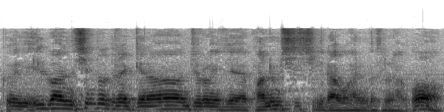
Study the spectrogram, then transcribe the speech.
그 일반 신도들에게는 주로 이제 관음시식이라고 하는 것을 하고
